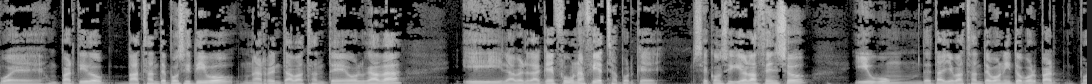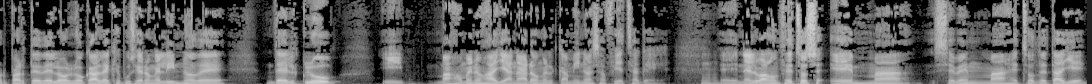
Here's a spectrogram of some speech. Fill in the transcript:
pues un partido bastante positivo, una renta bastante holgada y la verdad que fue una fiesta porque se consiguió el ascenso y hubo un detalle bastante bonito por, par- por parte de los locales que pusieron el himno de, del club y más o menos allanaron el camino a esa fiesta que en el baloncesto se, es más se ven más estos detalles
